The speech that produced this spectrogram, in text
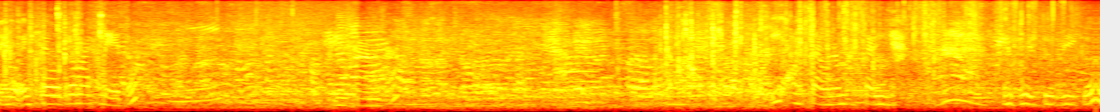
Tengo este otro magneto. Me encanta. Y hasta una mascarilla de Puerto Rico.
